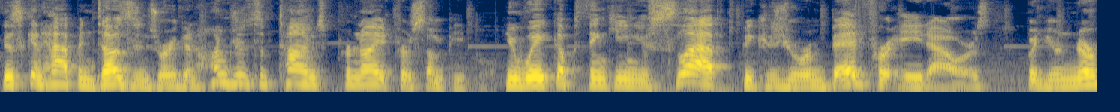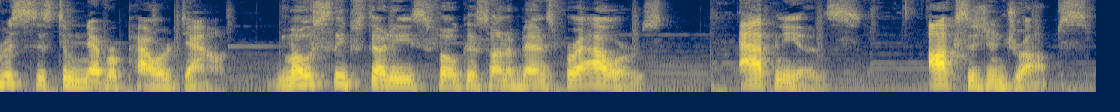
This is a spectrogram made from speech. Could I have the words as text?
This can happen dozens or even hundreds of times per night for some people. You wake up thinking you slept because you were in bed for eight hours, but your nervous system never powered down. Most sleep studies focus on events per hours, apneas, oxygen drops,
